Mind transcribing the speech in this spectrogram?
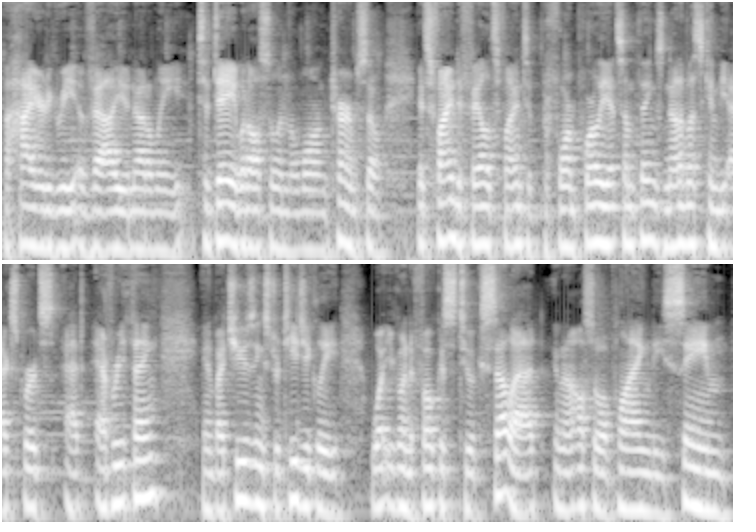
a higher degree of value, not only today, but also in the long term. So it's fine to fail. It's fine to perform poorly at some things. None of us can be experts at everything. And by choosing strategically what you're going to focus to excel at, and also applying the same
